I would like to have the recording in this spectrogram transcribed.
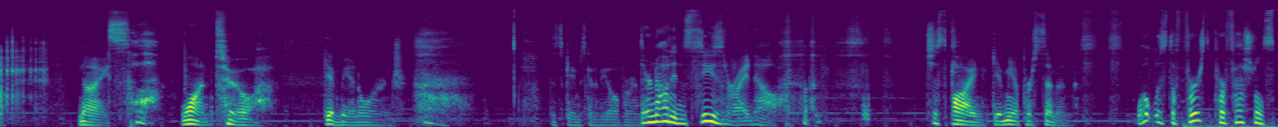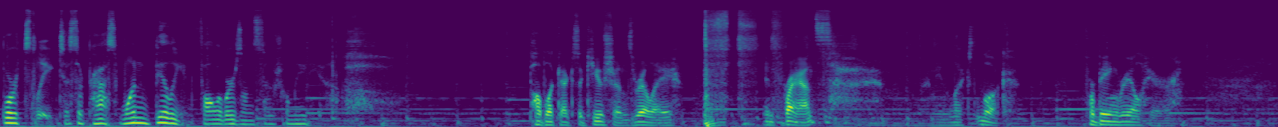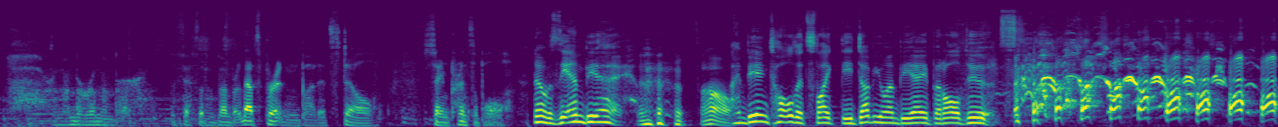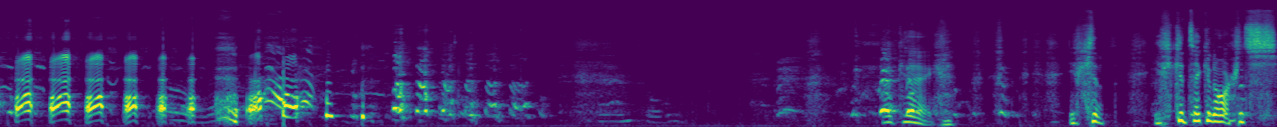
Nice. One, two. Give me an orange. This game's gonna be over. In They're not in season right now. Just fine. Give me a persimmon. What was the first professional sports league to surpass 1 billion followers on social media? Public executions, really. In France. I mean, look, look. For being real here. Remember, remember. The 5th of November. That's Britain, but it's still same principle. No, it was the NBA. oh. I'm being told it's like the WNBA, but all dudes. okay. You can you can take an orange.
